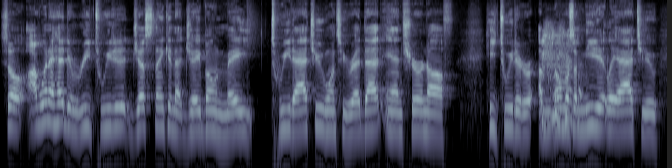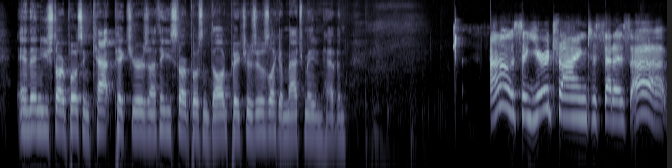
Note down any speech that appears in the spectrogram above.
So I went ahead and retweeted it, just thinking that J Bone may tweet at you once he read that, and sure enough, he tweeted um, almost immediately at you. And then you started posting cat pictures, and I think he started posting dog pictures. It was like a match made in heaven. Oh, so you're trying to set us up.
